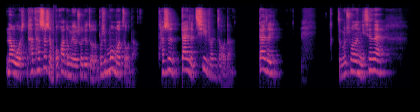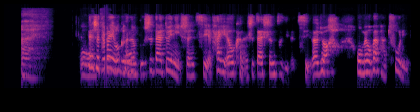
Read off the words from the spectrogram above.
那我他他是什么话都没有说就走的，不是默默走的，他是带着气氛走的，带着怎么说呢？你现在，哎，我但是他有可能不是在对你生气，他也有可能是在生自己的气，他就好，我没有办法处理，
